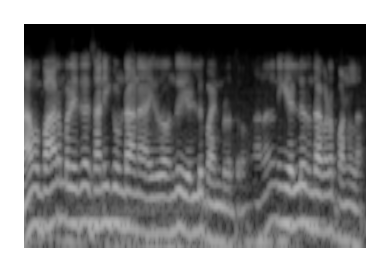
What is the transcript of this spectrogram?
நாம் பாரம்பரியத்தில் சனிக்கு உண்டான இதை வந்து எள்ளு பயன்படுத்துகிறோம் அதனால் நீங்கள் எள்ளு இருந்தால் கூட பண்ணலாம்.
